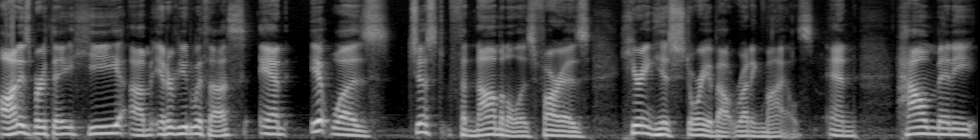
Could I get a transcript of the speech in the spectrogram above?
On his birthday, he um, interviewed with us, and it was just phenomenal as far as hearing his story about running miles and how many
